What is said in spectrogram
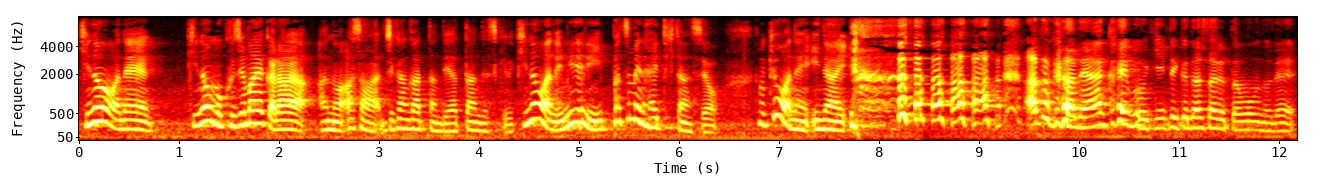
昨日はね昨日も9時前からあの朝時間があったんでやったんですけど昨日はねミレリン一発目に入ってきたんですよ。でも今日はねいない。後からねアーカイブを聞いてくださると思うので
